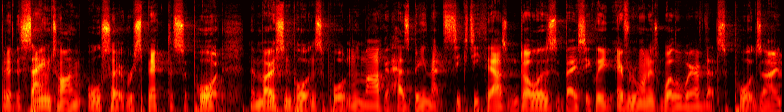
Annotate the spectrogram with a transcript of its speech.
but at the same time, also respect the support. The most important support in the market has been that $60,000. Basically, everyone is well aware of that support zone.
